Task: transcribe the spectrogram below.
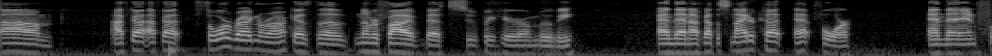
Um, I've got I've got Thor Ragnarok as the number five best superhero movie, and then I've got the Snyder Cut at four, and then in fr-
